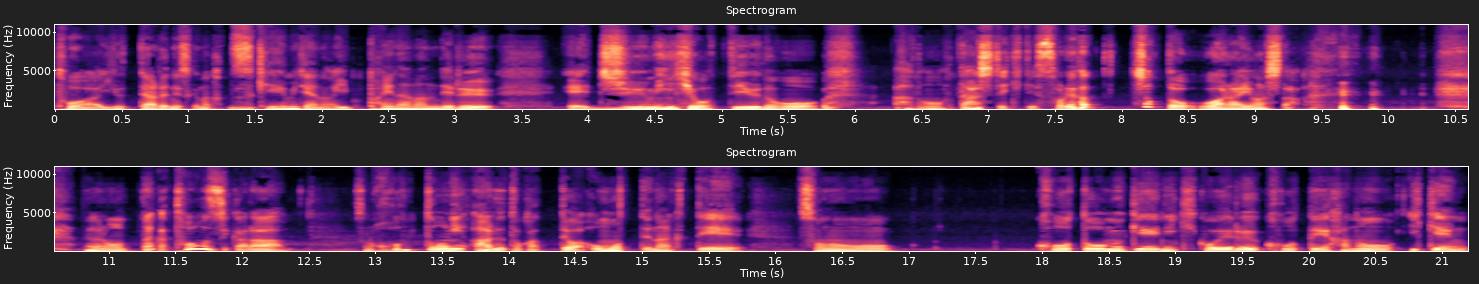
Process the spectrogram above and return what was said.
とは言ってあるんですけど、なんか図形みたいなのがいっぱい並んでる、えー、住民票っていうのを、あの、出してきて、それはちょっと笑いました。だからもう、なんか当時から、その本当にあるとかっては思ってなくて、その、口頭無形に聞こえる肯定派の意見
